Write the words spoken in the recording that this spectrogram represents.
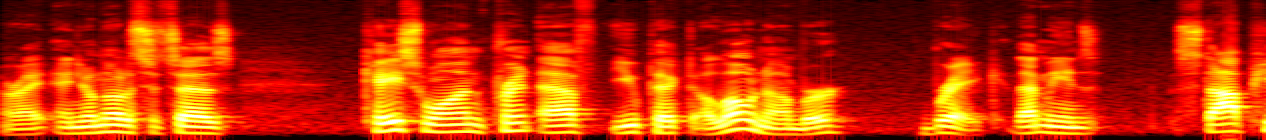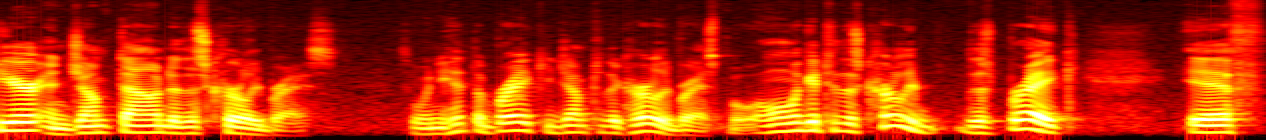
All right, and you'll notice it says case 1, printf, you picked a low number, break. That means stop here and jump down to this curly brace. So when you hit the break, you jump to the curly brace. But we'll only get to this curly this break if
